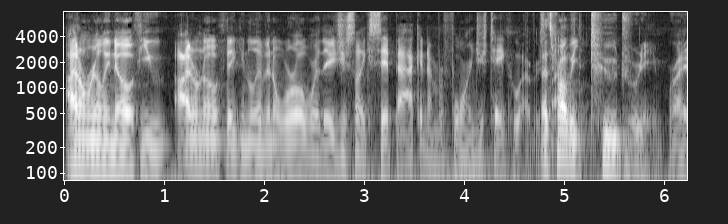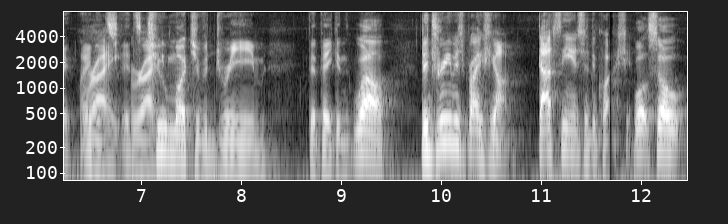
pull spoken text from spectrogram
I don't really know if you, I don't know if they can live in a world where they just like sit back at number four and just take whoever's. That's left. probably too dream, right? Like Right, It's, it's right. too much of a dream that they can. Well, the dream is Bryce Young. That's the answer to the question. Well, so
